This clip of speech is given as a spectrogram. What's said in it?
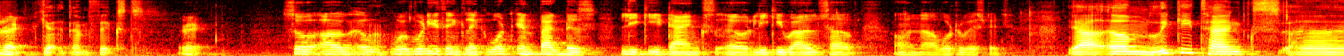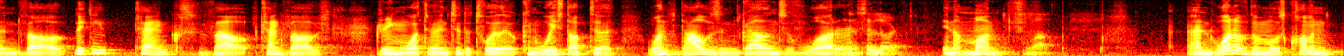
right get them fixed. Right. So, uh, uh, what, what do you think? Like, what impact does leaky tanks or leaky valves have on uh, water wastage? Yeah, um, leaky tanks and valve, leaking tanks valve, tank valves drain water into the toilet can waste up to 1,000 gallons of water That's a lot. in a month. Wow. And one of the most common,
